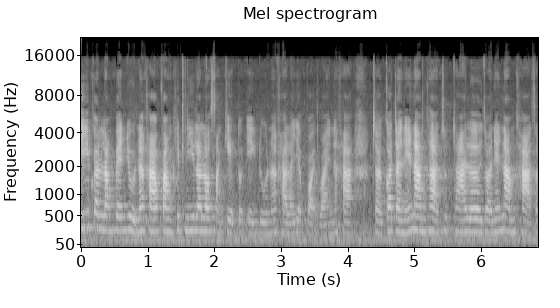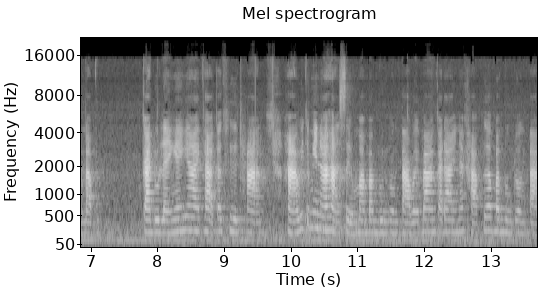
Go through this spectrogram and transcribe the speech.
ที่กำลังเป็นอยู่นะคะ ฟังคลิปนี้แล้วเราสังเกตตัวเองดูนะคะ แล้วอย่าปล่อยไว้นะคะจอยก็จะแนะนำค่ะสุดท้ายเลยจอยแนะนำค่ะสำหรับ การดูแลง่าย ๆ ค่ะ ก็คือทานหาวิตามินอาหารเสริมมาบำรุงดวงตาไว้บ้างก็ได้นะคะ เพื่อบำรุงดวงตา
